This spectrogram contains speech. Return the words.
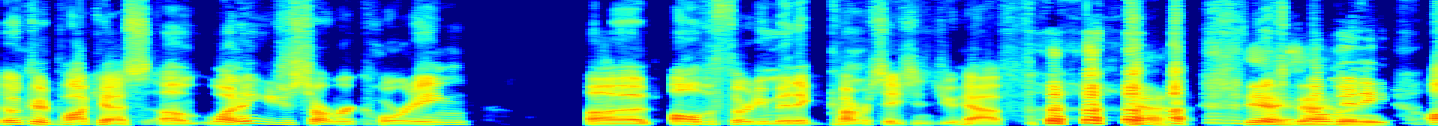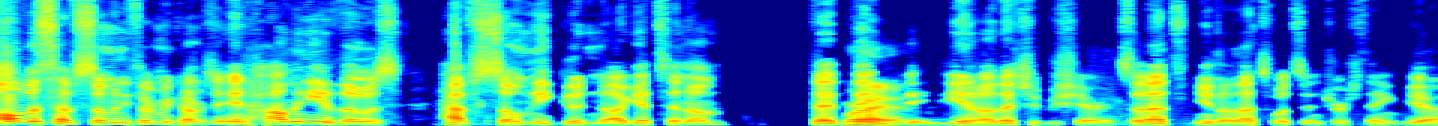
don't create podcasts. Um, why don't you just start recording uh all the 30 minute conversations you have? Yeah, have exactly. So many. All of us have so many 30 minute conversations, and how many of those have so many good nuggets in them that they, Right. they- you know, that should be shared. So that's you know, that's what's interesting. Yeah.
